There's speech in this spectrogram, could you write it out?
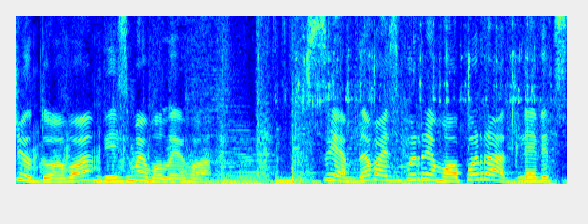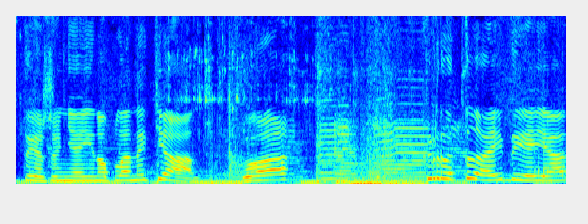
Чудово, візьмемо Лего. Сем, давай зберемо апарат для відстеження інопланетян. А? Крута ідея.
